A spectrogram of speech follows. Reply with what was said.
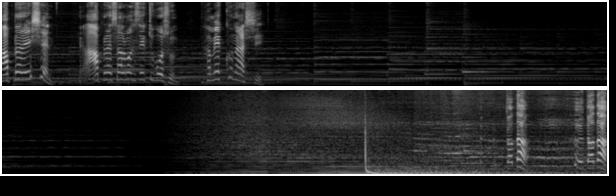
আপনারা এসেন আপনার সালমা কাছে একটু বসুন। আমি এক্ষুনি আসছি। দাদা দাদা।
